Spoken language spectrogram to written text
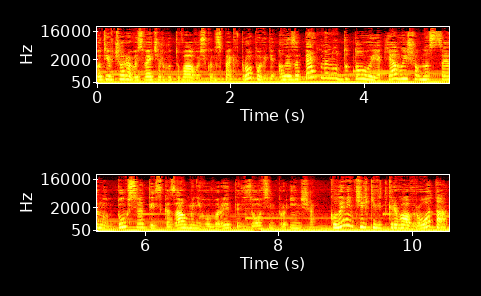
От я вчора весь вечір готував ось конспект проповіді, але за 5 минут до того, як я вийшов на сцену, Дух Святий сказав мені говорити зовсім про інше. Коли він тільки відкривав рота,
